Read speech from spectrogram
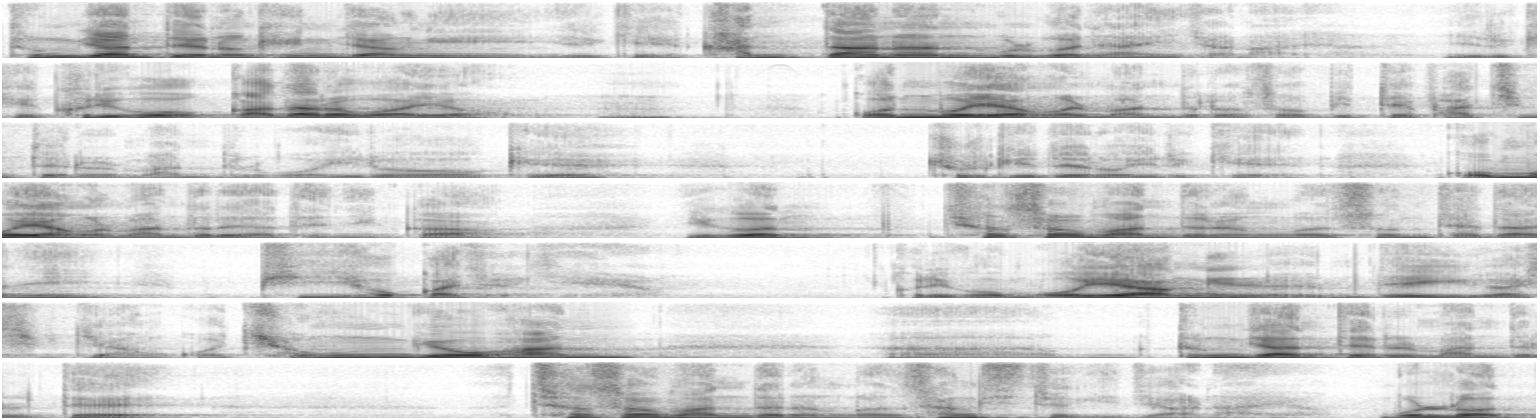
등잔대는 굉장히 이렇게 간단한 물건이 아니잖아요. 이렇게 그리고 까다로워요. 꽃 모양을 만들어서 밑에 받침대를 만들고 이렇게 줄기대로 이렇게 꽃 모양을 만들어야 되니까 이건 쳐서 만드는 것은 대단히 비효과적이에요. 그리고 모양을 내기가 쉽지 않고 정교한 어, 등잔대를 만들 때 쳐서 만드는 건 상식적이지 않아요. 물론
